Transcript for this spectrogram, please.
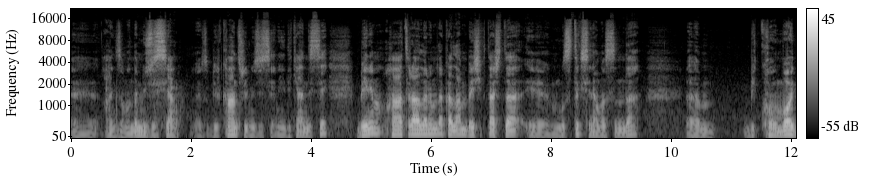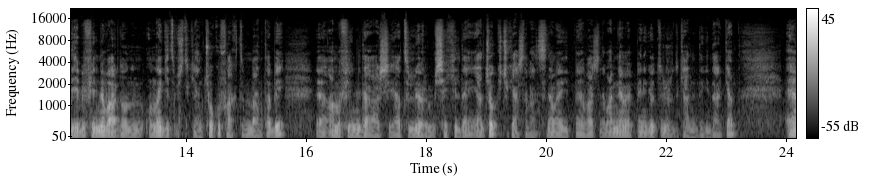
e, aynı zamanda müzisyen. Bir country müzisyeniydi kendisi. Benim hatıralarımda kalan Beşiktaş'ta e, Mıstık sinemasında bir konvoy diye bir filmi vardı onun. Ona gitmiştik yani çok ufaktım ben tabii. Ee, ama filmi de her şeyi hatırlıyorum bir şekilde. Yani çok küçük yaşta ben sinemaya gitmeye başladım. Annem hep beni götürürdü kendi de giderken. Ee,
